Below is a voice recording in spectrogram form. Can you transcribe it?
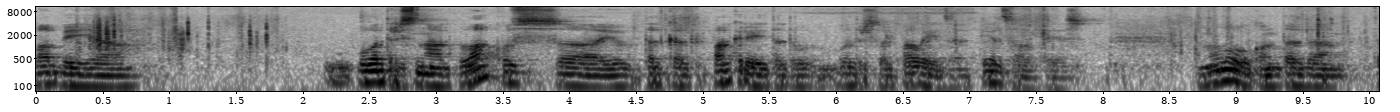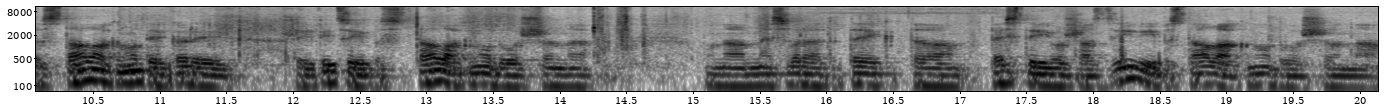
labi, ja otrs nāk blakus, jo tad, kad pakrīt, tad otrs var palīdzēt piecelties. Nu, lūk, un tad, tas tālāk notiek arī šī ticības tālāk nodošana Un, mēs varētu teikt, ka pestījošās dzīvības tālāk nodošana,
